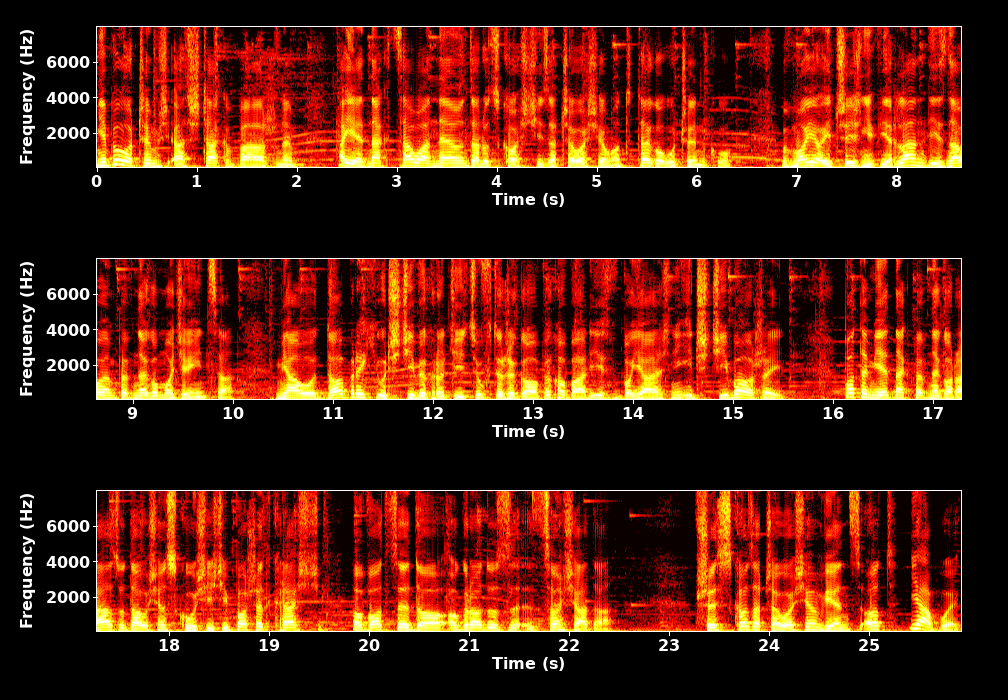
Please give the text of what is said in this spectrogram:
nie było czymś aż tak ważnym, a jednak cała nędza ludzkości zaczęła się od tego uczynku. W mojej ojczyźnie w Irlandii znałem pewnego młodzieńca. Miał dobrych i uczciwych rodziców, którzy go wychowali w bojaźni i czci Bożej. Potem jednak pewnego razu dał się skusić i poszedł kraść owoce do ogrodu z, sąsiada. Wszystko zaczęło się więc od jabłek.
